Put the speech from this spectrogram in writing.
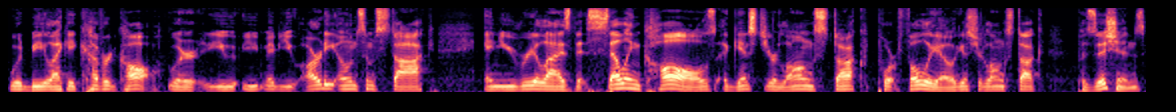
would be like a covered call where you, you maybe you already own some stock and you realize that selling calls against your long stock portfolio, against your long stock positions,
